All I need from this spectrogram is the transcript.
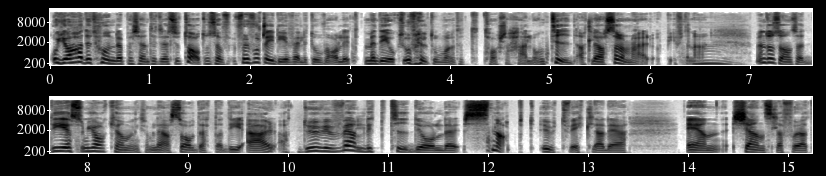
Och jag hade ett hundraprocentigt resultat. Och så, för det första är det väldigt ovanligt men det är också väldigt ovanligt att det tar så här lång tid att lösa de här uppgifterna. Men då sa hon så här, det som jag kan liksom läsa av detta det är att du vid väldigt tidig ålder snabbt utvecklade en känsla för att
